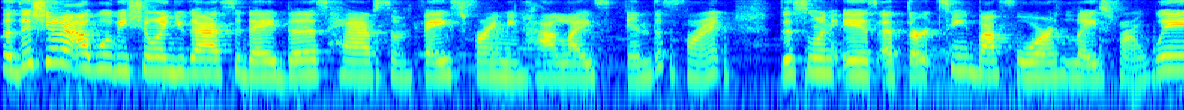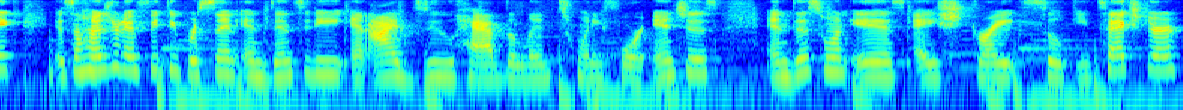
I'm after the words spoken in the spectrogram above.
So this unit I will be showing you guys today does have some face framing highlights in the front. This one is a 13 by 4 lace front wig. It's 150% in density and I do have the length 24 inches. And this one is a straight silky texture.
